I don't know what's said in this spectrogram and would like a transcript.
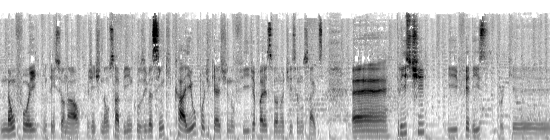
não foi intencional, a gente não sabia, inclusive assim que caiu o podcast no feed apareceu a notícia nos sites. É triste e feliz porque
